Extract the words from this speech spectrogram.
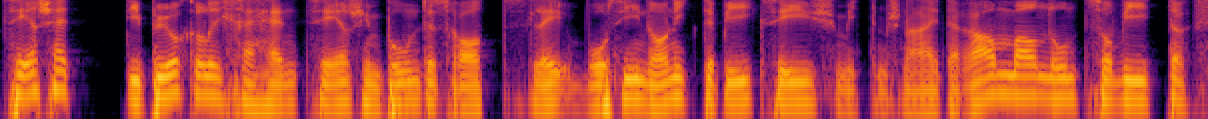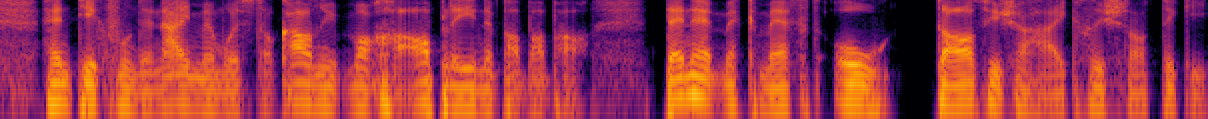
zuerst hat die Bürgerlichen haben zuerst im Bundesrat, wo sie noch nicht dabei war, mit dem Schneider-Rammann und so weiter, haben die gefunden, nein, man muss da gar nicht machen, ablehnen, bababa. Dann hat man gemerkt, oh, das ist eine heikle Strategie.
